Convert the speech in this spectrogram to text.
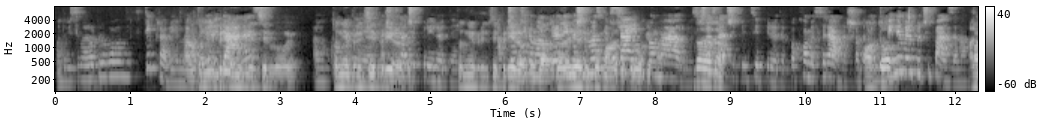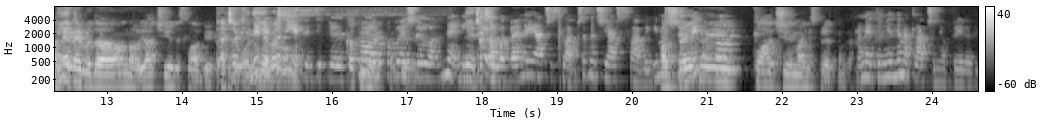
onda bi se moralo probaviti ti pravilima. Ali to nije prirodni danas- princip, govorim. To nije princip prirode. znači prirode? To nije princip prirode, da, da prirode imaš i jedni pomažu drugima. Da, Šta da, da. znači princip prirode? Po kome se ravnaš onda? Po to- dubinama ili po čipanzama? A Pa ne, nije- nego da ono, jači jede slabije. A čak i Ne, nije ne, baš- to nije princip prirode. To Kako nije? Ne, nije. Nije, čak to je sam- lagodba, ne jači slabi. Šta znači jači slabi? Pa Imaš spretni nekako... tlači manje spretnoga. Ma ne, to nije, nema tlačenja u prirodi.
